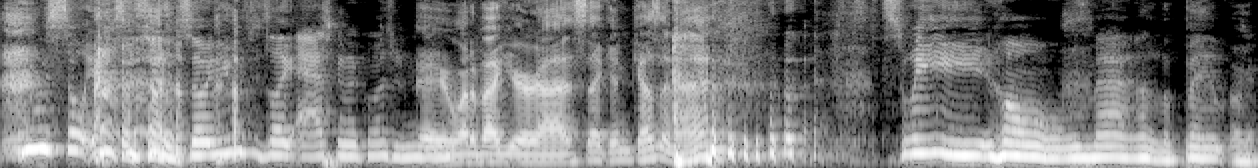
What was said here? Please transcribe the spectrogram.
He was so innocent too. So he was just like asking a question. Hey, what about your uh, second cousin, huh? Sweet home Alabama. Okay.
